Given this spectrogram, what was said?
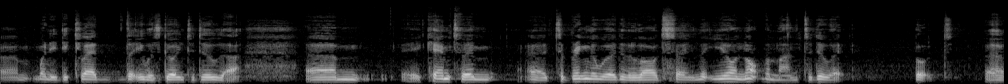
um, when he declared that he was going to do that. Um, he came to him uh, to bring the word of the Lord, saying that you're not the man to do it. But uh,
